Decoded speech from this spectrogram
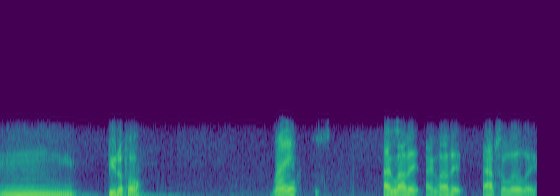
Mmm, beautiful. Right? I love it. I love it. Absolutely.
